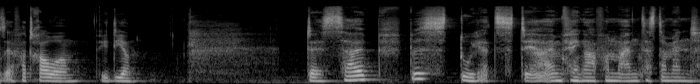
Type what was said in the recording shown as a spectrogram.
sehr vertraue wie dir. Deshalb bist du jetzt der Empfänger von meinem Testament.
